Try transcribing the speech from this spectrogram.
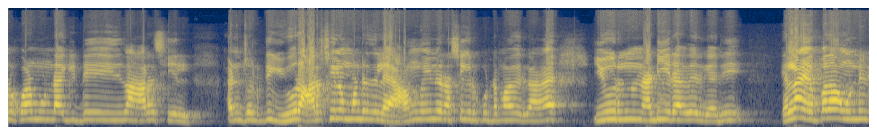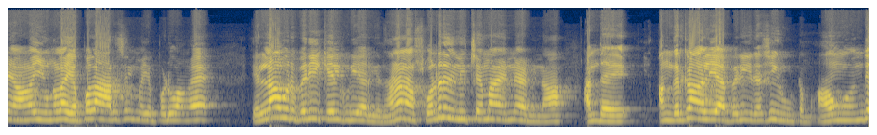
ஒரு குழம்பு உண்டாக்கிட்டு இதுதான் அரசியல். அப்படின்னு சொல்லிட்டு இவர் அரசியலும் பண்ணுறது இல்லை அவங்க இன்னும் ரசிகர் கூட்டமாகவே இருக்காங்க. இவருன்னு நடிகராகவே இருக்காரு. எல்லாம் எப்போ தான் ஒன்றிணைவாங்க இவங்கெல்லாம் எப்போ தான் அரசியல் மையப்படுவாங்க? எல்லாம் ஒரு பெரிய கேள்விக்குறியாக இருக்குது. ஆனால் நான் சொல்கிறது நிச்சயமாக என்ன அப்படின்னா அந்த அங்கே இருக்காங்க இல்லையா பெரிய ரசிகர் கூட்டம். அவங்க வந்து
